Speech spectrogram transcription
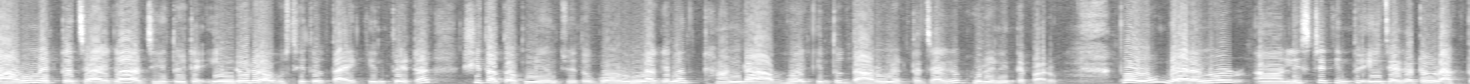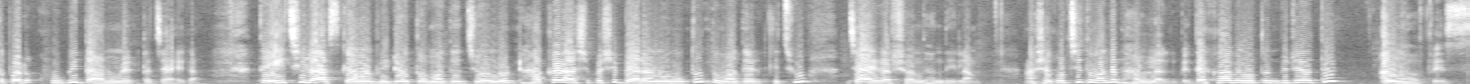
দারুণ একটা জায়গা আর যেহেতু এটা ইনডোরে অবস্থিত, তাই কিন্তু এটা শীতাতপ নিয়ন্ত্রিত। গরম লাগে না, ঠান্ডা আবহাওয়ায় কিন্তু দারুণ একটা জায়গা ঘুরে নিতে পারো। তো বেড়ানোর লিস্টে কিন্তু এই জায়গাটাও রাখতে পারো, খুবই দারুণ একটা জায়গা। তো এই ছিল আজকে আমার ভিডিও তোমাদের জন্য। ঢাকার আশেপাশে বেড়ানোর মতো তোমাদের কিছু জায়গার সন্ধান দিলাম। আশা করছি তোমাদের ভালো লাগবে। দেখা হবে নতুন ভিডিওতে। আল্লাহ হাফেজ।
